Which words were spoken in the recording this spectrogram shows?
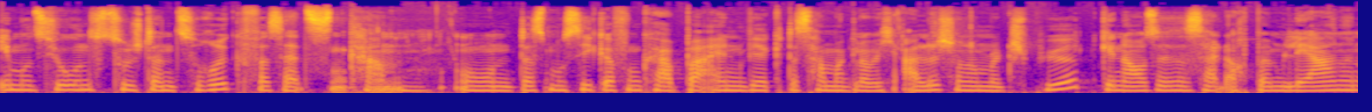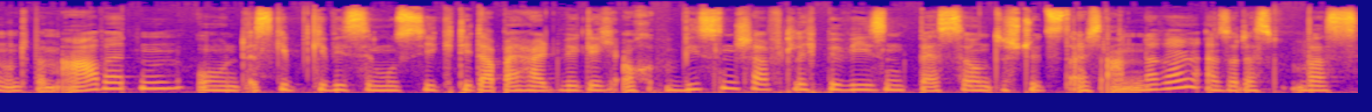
Emotionszustand zurückversetzen kann. Und dass Musik auf den Körper einwirkt, das haben wir, glaube ich, alle schon einmal gespürt. Genauso ist es halt auch beim Lernen und beim Arbeiten. Und es gibt gewisse Musik, die dabei halt wirklich auch wissenschaftlich bewiesen besser unterstützt als andere. Also das, was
